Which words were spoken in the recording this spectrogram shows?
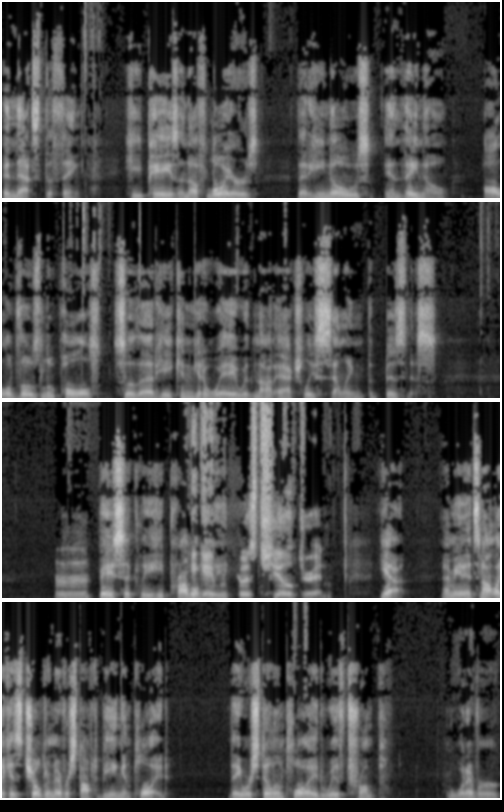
And that's the thing. He pays enough lawyers that he knows and they know all of those loopholes so that he can get away with not actually selling the business. Mm-hmm. Basically, he He probably gave them to his children. Yeah. I mean, it's not like his children ever stopped being employed. They were still employed with Trump, whatever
